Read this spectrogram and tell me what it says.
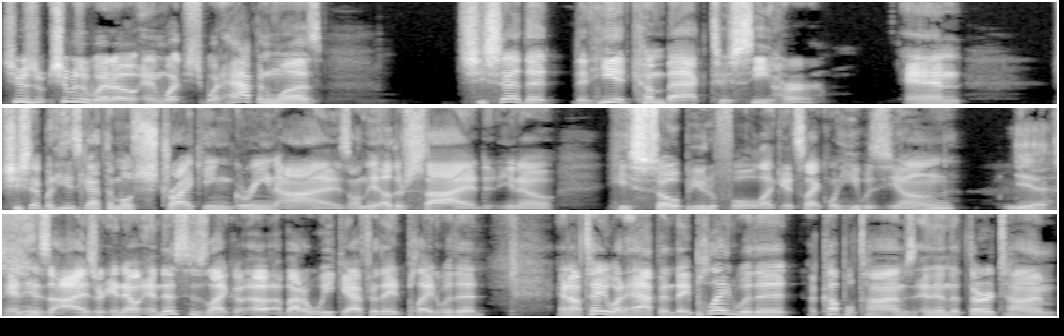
she was she was a widow, and what what happened was, she said that that he had come back to see her, and she said, but he's got the most striking green eyes on the other side. You know, he's so beautiful. Like it's like when he was young, Yes. and his eyes are you know. And this is like a, about a week after they'd played with it, and I'll tell you what happened. They played with it a couple times, and then the third time,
